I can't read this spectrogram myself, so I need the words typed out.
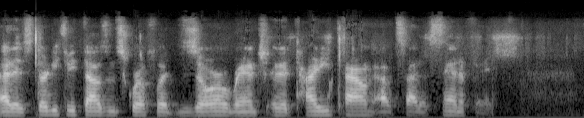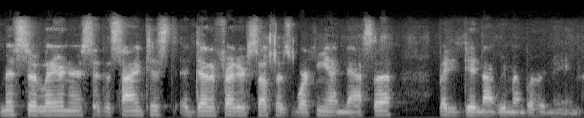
at his 33,000 square foot Zorro Ranch in a tiny town outside of Santa Fe. Mr. Lerner said the scientist identified herself as working at NASA, but he did not remember her name.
